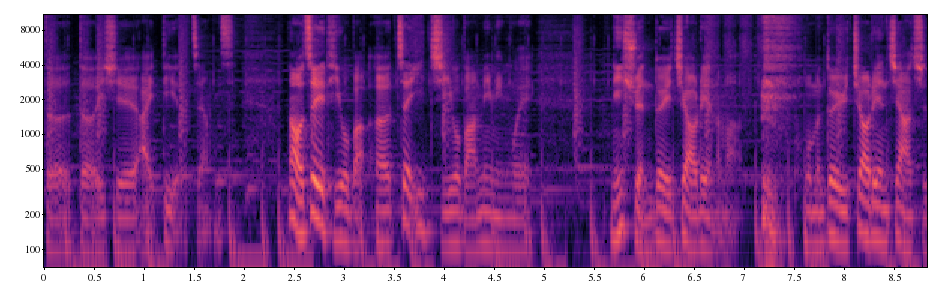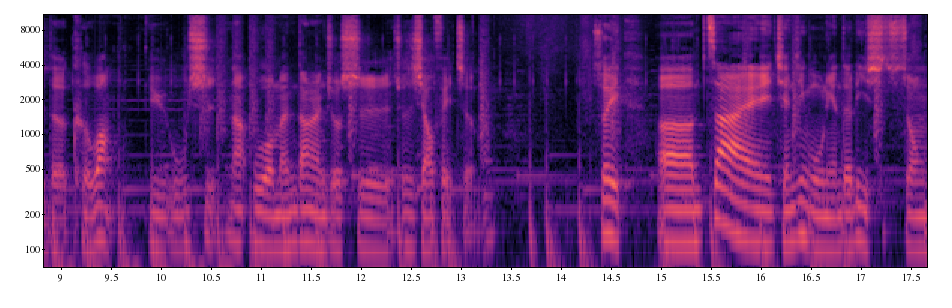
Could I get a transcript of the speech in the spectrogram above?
的的一些 idea 这样子。那我这一题我把呃这一集我把它命名为。你选对教练了吗？我们对于教练价值的渴望与无视，那我们当然就是就是消费者嘛。所以，呃，在前近五年的历史中，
